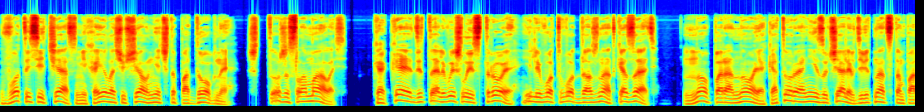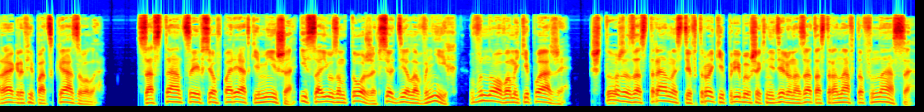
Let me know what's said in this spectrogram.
Вот и сейчас Михаил ощущал нечто подобное. Что же сломалось? Какая деталь вышла из строя или вот-вот должна отказать? Но паранойя, которую они изучали в девятнадцатом параграфе, подсказывала. Со станцией все в порядке, Миша, и Союзом тоже, все дело в них, в новом экипаже. Что же за странности в тройке прибывших неделю назад астронавтов НАСА?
